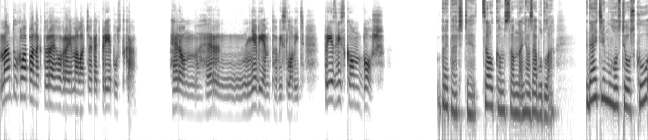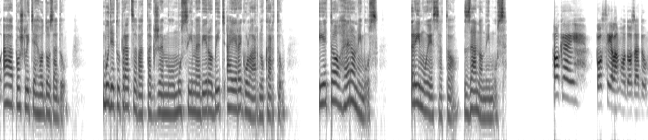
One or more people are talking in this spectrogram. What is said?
Mám tu chlapa, na ktorého vraj mala čakať priepustka. Heron, her, neviem to vysloviť. Priezviskom Bosch. Prepáčte, celkom som na ňo zabudla. Dajte mu hostovskú a pošlite ho dozadu. Bude tu pracovať, takže mu musíme vyrobiť aj regulárnu kartu. Je to Heronimus – Rímuje sa to Zanonymus. OK, posielam ho dozadu.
